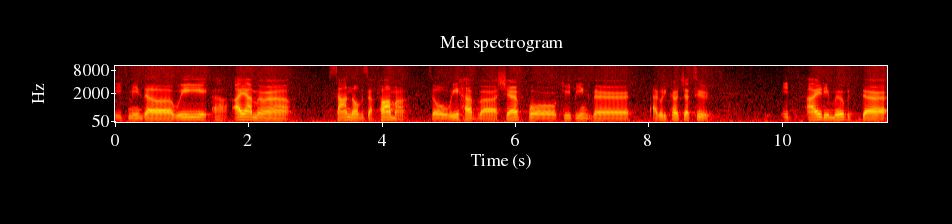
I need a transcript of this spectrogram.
It means uh, we, uh, I am a son of the farmer. So we have a shelf for keeping the agriculture tool. I removed the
